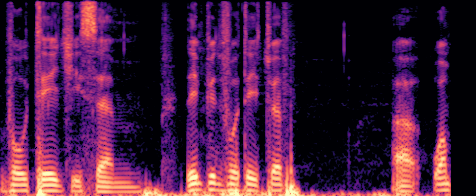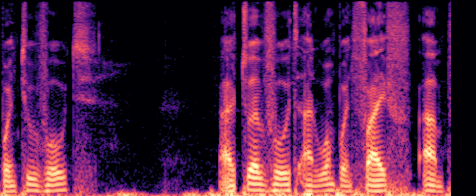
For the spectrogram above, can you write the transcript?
voltage is um, the input voltage 12 uh, 1.2 volt uh, 12 volt and 1.5 amp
